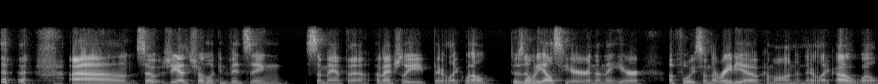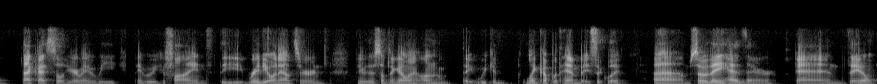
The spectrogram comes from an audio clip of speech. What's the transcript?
um, so she has trouble convincing Samantha. Eventually, they're like, "Well, there's nobody else here," and then they hear a voice on the radio come on, and they're like, "Oh, well, that guy's still here. Maybe we maybe we could find the radio announcer, and maybe there's something going on that we could link up with him, basically." Um, so they head there, and they don't.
